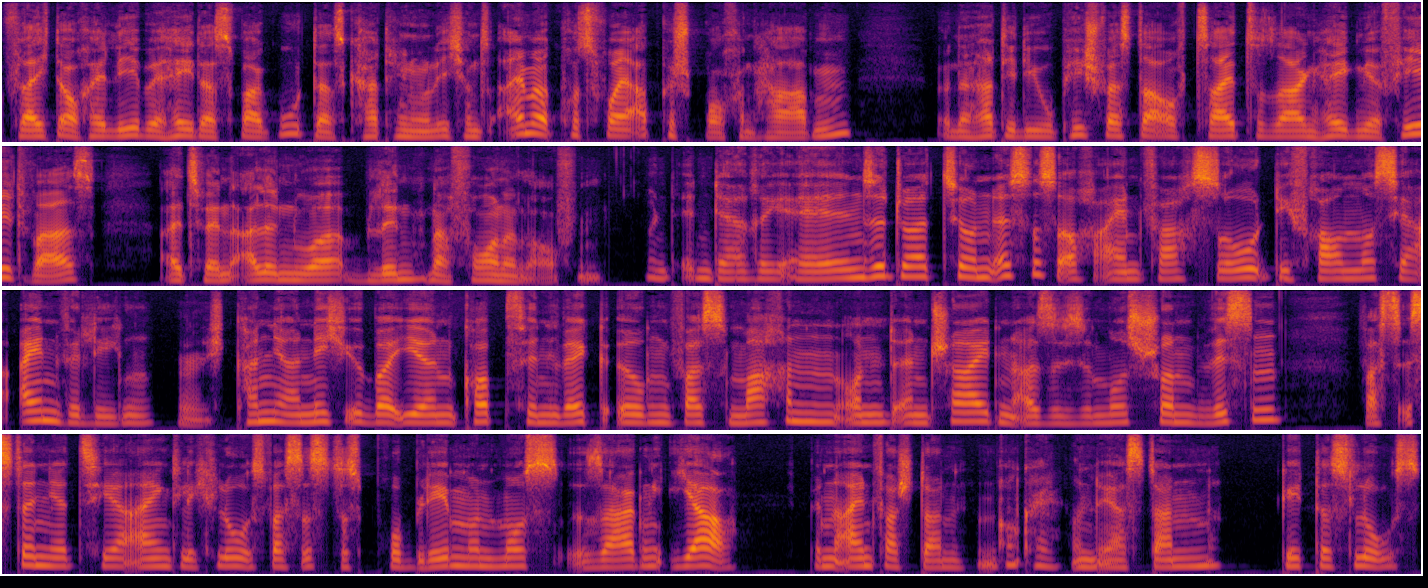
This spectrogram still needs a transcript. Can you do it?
vielleicht auch erlebe, hey, das war gut, dass Katrin und ich uns einmal kurz vorher abgesprochen haben. Und dann hatte die OP-Schwester auch Zeit zu sagen, hey, mir fehlt was als wenn alle nur blind nach vorne laufen. Und in der reellen Situation ist es auch einfach so, die Frau muss ja einwilligen. Ich kann ja nicht über ihren Kopf hinweg irgendwas machen und entscheiden. Also sie muss schon wissen, was ist denn jetzt hier eigentlich los? Was ist das Problem? Und muss sagen, ja, ich bin einverstanden. Okay. Und erst dann geht das los.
